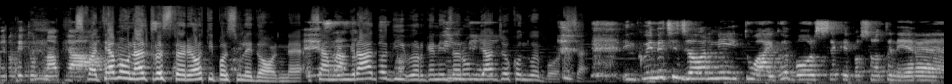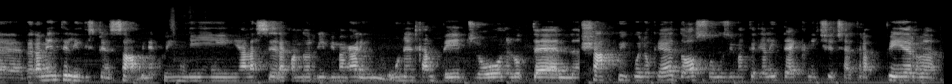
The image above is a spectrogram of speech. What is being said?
Meno che tu non abbia... Sfattiamo un altro stereotipo sulle donne. Siamo in Esatto. grado di organizzare un Quindi- viaggio con due borse. In 15 giorni tu hai due borse che possono tenere veramente l'indispensabile, quindi alla sera quando arrivi magari o nel campeggio o nell'hotel, sciacqui quello che hai addosso, usi materiali tecnici eccetera per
